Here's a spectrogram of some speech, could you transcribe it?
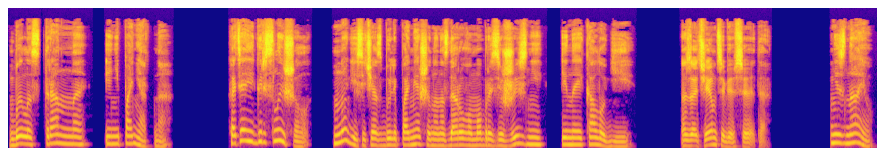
было странно и непонятно. Хотя Игорь слышал, многие сейчас были помешаны на здоровом образе жизни и на экологии. «Зачем тебе все это?» «Не знаю.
